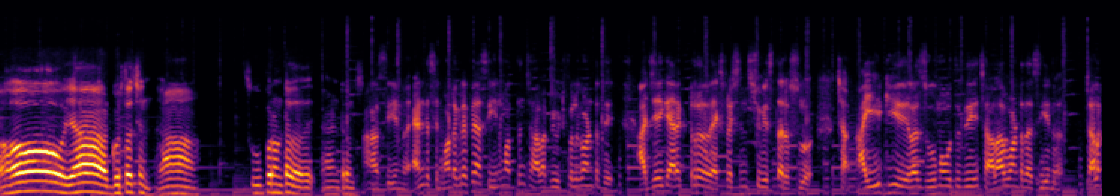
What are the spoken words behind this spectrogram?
ఓ యా గుర్తొచ్చింది. సూపర్ ఉంటది అది ఎంట్రన్స్. ఆ సీన్. అండ్ సినిమాటోగ్రఫీ ఆ సీన్ మొత్తం చాలా బ్యూటిఫుల్గా ఉంటది. అజయ్ క్యారెక్టర్ ఎక్స్ప్రెషన్స్ చూపిస్తారు స్లో ఐకి ఇలా జూమ్ అవుతుంది చాలా బాగుంటది ఆ సీన్. చాలా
